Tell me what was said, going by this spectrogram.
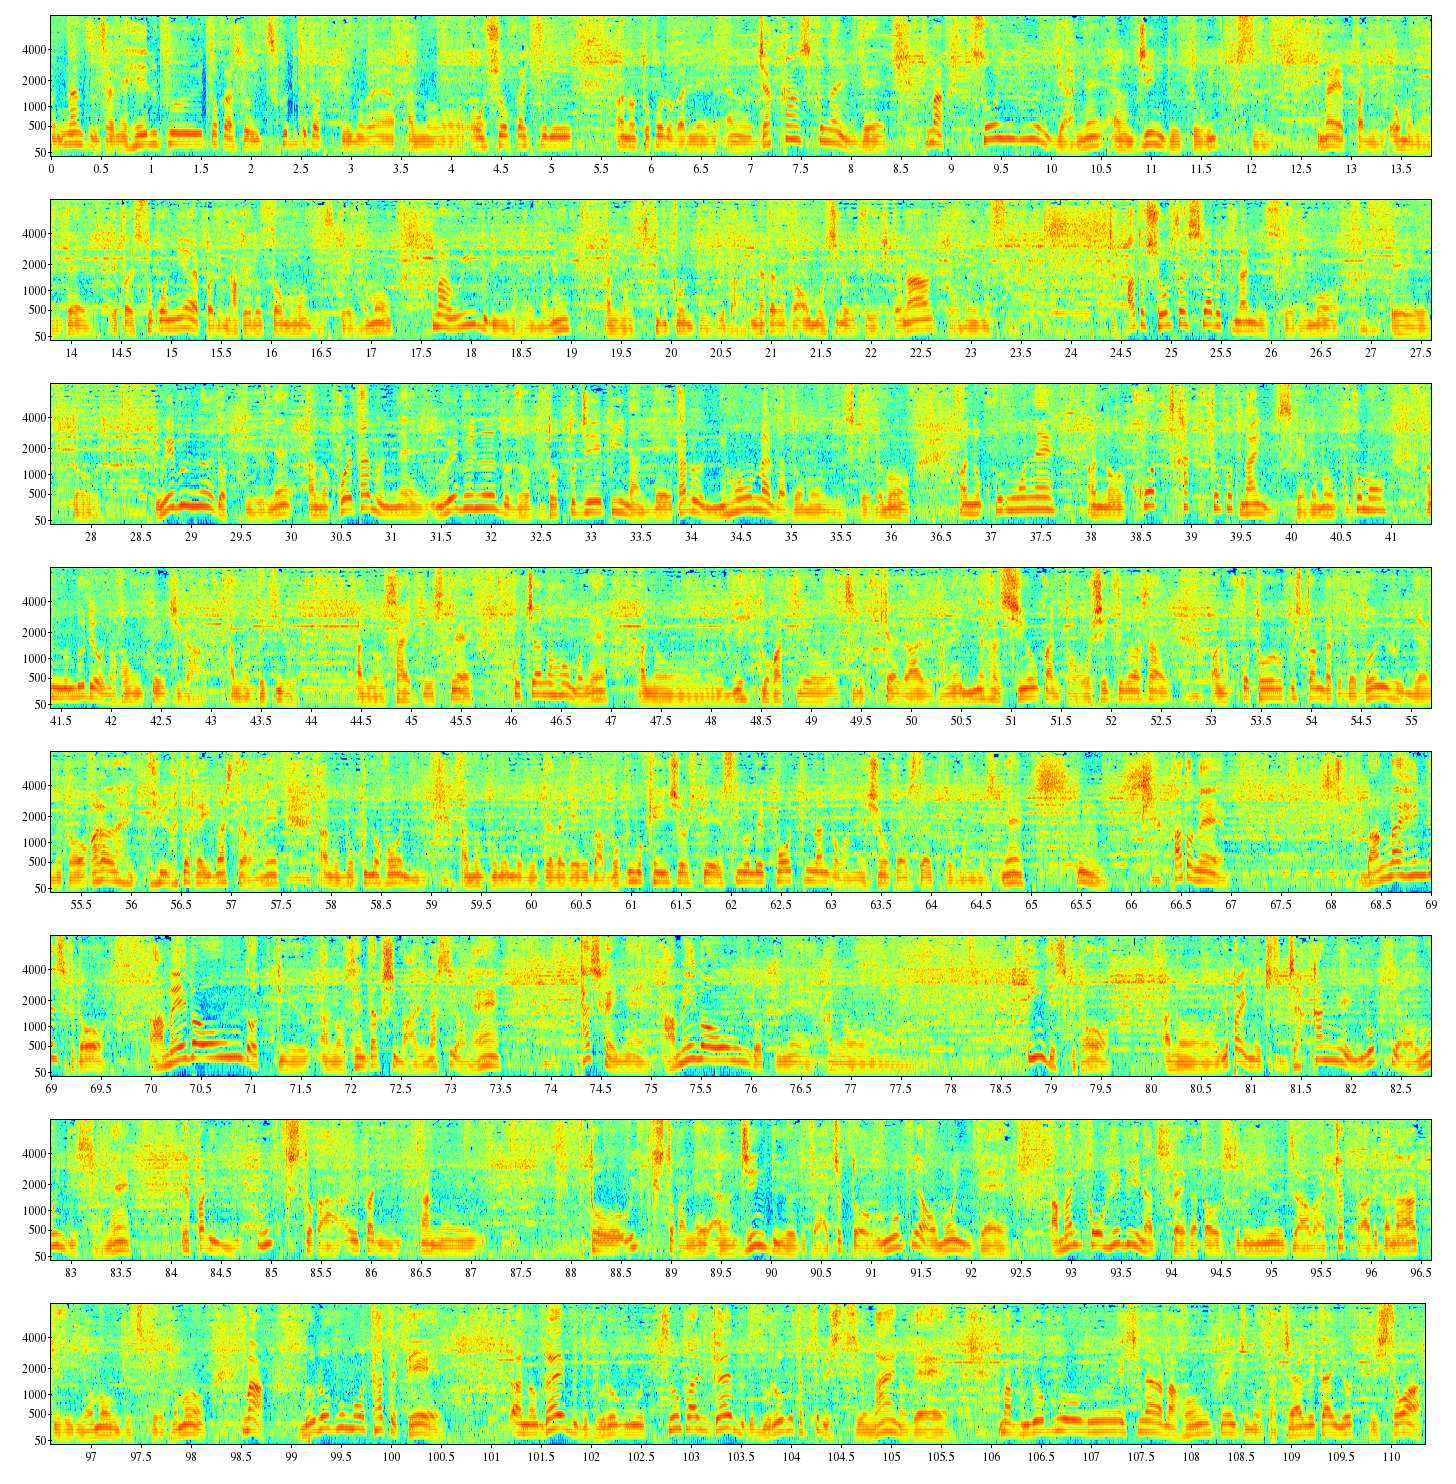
なんていうんですかね、ヘルプとかそういう作り方っていうのが、あの、を紹介してる、あの、ところがね、あの、若干少ないんで、まあ、そういう部分ではね、あの、ジンドゥとウィックスがやっぱり主なんで、やっぱりそこにはやっぱり負けると思うんですけれども、まあ、ウィーブリンの方もね、あの、作り込んでいけば、なかなか面白いページかなと思います。あと詳細調べてないんですけれども、えー、っと、ウェブヌードっていうね、あのこれ多分ね、ウェブヌード .jp なんで、多分日本生まれだと思うんですけれども、あのここもね、あのここは使ったことないんですけれども、ここもあの無料のホームページがあのできるあのサイトしてこちらの方もね、あの、ぜひご活用する機会があればね皆さん使用感とか教えてください。あのここ登録したんだけどどういう風にやるのかわからないっていう方がいましたらねあの僕の方にあのご連絡いただければ僕も検証してそのレポートなんかもね紹介したいと思いますね。うん。あとね番外編ですけどアメーバ温度っていうあの選択肢もありますよね。確かにねアメーバ温度ってねあのー、いいんですけどあのー、やっぱりねちょっと若干ね動きが重いんですよね。やっぱりウィックスとかやっぱりあのー、とウィックスとかねあの人類よりかちょっと動きが重いんであまりこうヘビーな使い方をするユーザーはちょっとあれかなっていうふうに思うんですけれどもまあブログも立ててあの外部でブログをその代わり外部でブログ立てる必要ないので、まあ、ブログを運営しながらホームページも立ち上げたいよって人は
